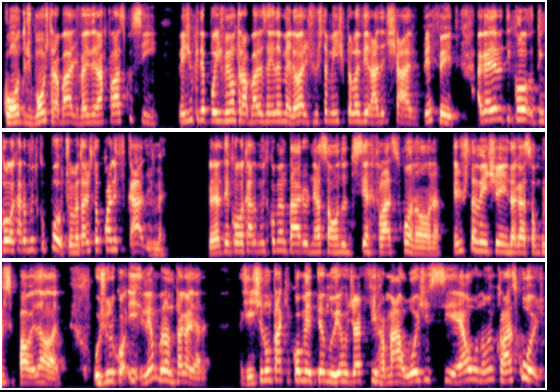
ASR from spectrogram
com outros bons trabalhos, vai virar clássico sim. Mesmo que depois venham trabalhos ainda melhores, justamente pela virada de chave. Perfeito. A galera tem, tem colocado muito. Pô, os comentários estão qualificados, né? A galera tem colocado muito comentário nessa onda de ser clássico ou não, né? Que é justamente a indagação principal aí da live. O Júlio. E lembrando, tá, galera? A gente não tá aqui cometendo o erro de afirmar hoje se é ou não um clássico hoje.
